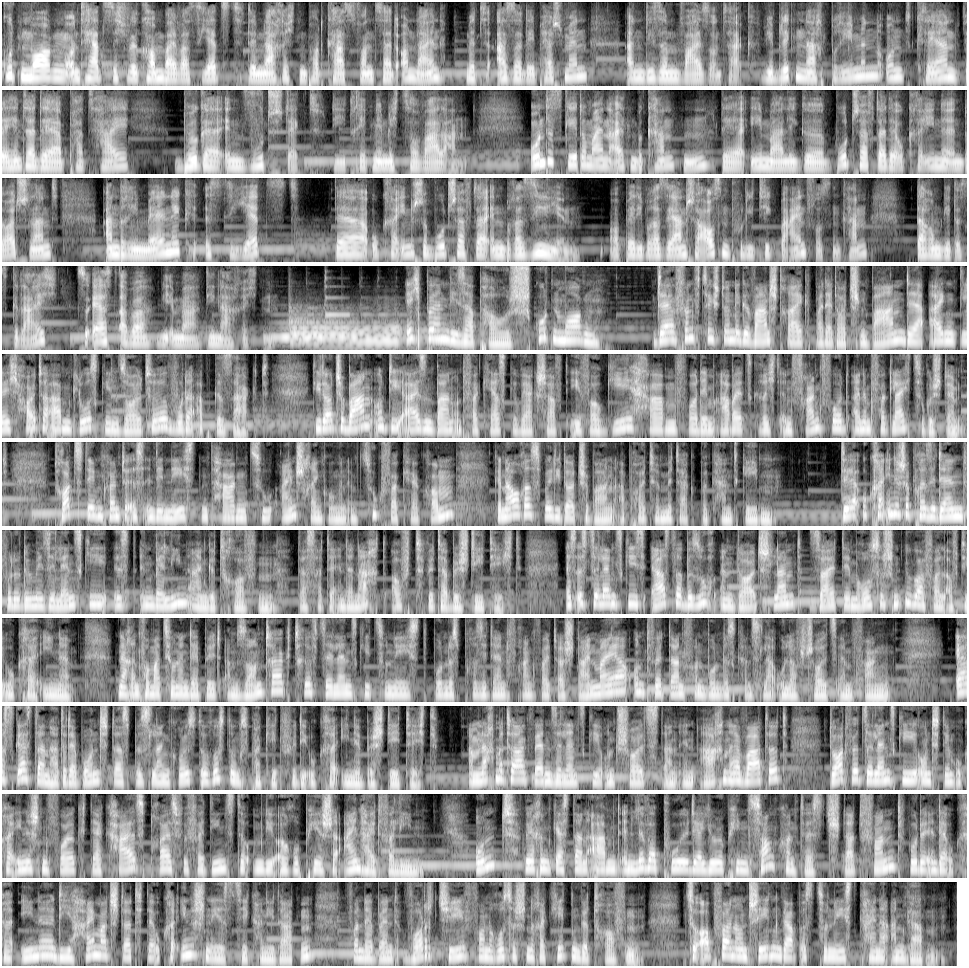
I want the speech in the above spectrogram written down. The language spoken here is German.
Guten Morgen und herzlich willkommen bei Was jetzt, dem Nachrichtenpodcast von Zeit Online mit Azadeh Peschman an diesem Wahlsonntag. Wir blicken nach Bremen und klären, wer hinter der Partei Bürger in Wut steckt. Die treten nämlich zur Wahl an. Und es geht um einen alten Bekannten, der ehemalige Botschafter der Ukraine in Deutschland, Andriy Melnik, ist jetzt der ukrainische Botschafter in Brasilien. Ob er die brasilianische Außenpolitik beeinflussen kann, darum geht es gleich. Zuerst aber, wie immer, die Nachrichten. Ich bin Lisa Pausch. Guten Morgen. Der 50-stündige Warnstreik bei der Deutschen Bahn, der eigentlich heute Abend losgehen sollte, wurde abgesagt. Die Deutsche Bahn und die Eisenbahn- und Verkehrsgewerkschaft EVG haben vor dem Arbeitsgericht in Frankfurt einem Vergleich zugestimmt. Trotzdem könnte es in den nächsten Tagen zu Einschränkungen im Zugverkehr kommen. Genaueres will die Deutsche Bahn ab heute Mittag bekannt geben. Der ukrainische Präsident Volodymyr Zelensky ist in Berlin eingetroffen. Das hat er in der Nacht auf Twitter bestätigt. Es ist Zelenskys erster Besuch in Deutschland seit dem russischen Überfall auf die Ukraine. Nach Informationen der Bild am Sonntag trifft Zelensky zunächst Bundespräsident Frank-Walter Steinmeier und wird dann von Bundeskanzler Olaf Scholz empfangen. Erst gestern hatte der Bund das bislang größte Rüstungspaket für die Ukraine bestätigt. Am Nachmittag werden Zelensky und Scholz dann in Aachen erwartet. Dort wird Zelensky und dem ukrainischen Volk der Karlspreis für Verdienste um die europäische Einheit verliehen. Und während gestern Abend in Liverpool der European Song Contest stattfand, wurde in der Ukraine die Heimatstadt der ukrainischen ESC-Kandidaten von der Band Vorchi von russischen Raketen getroffen. Zu Opfern und Schäden gab es zunächst keine Angaben.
